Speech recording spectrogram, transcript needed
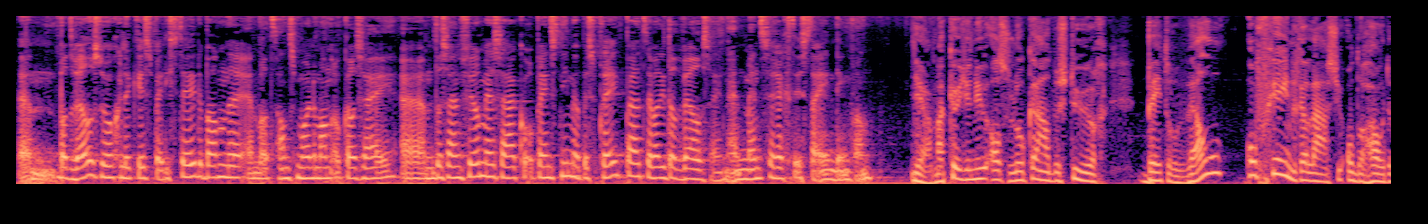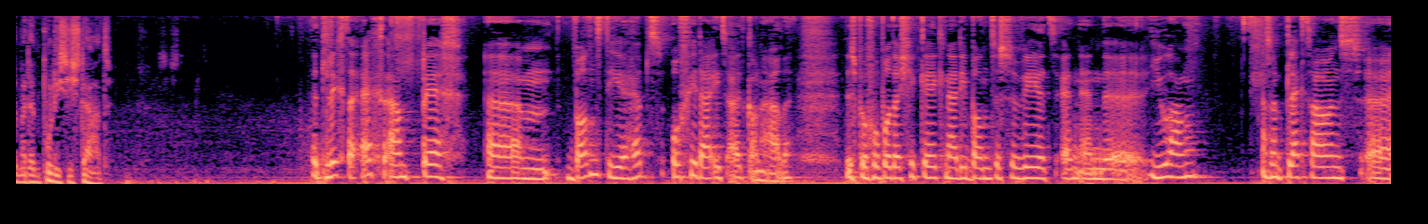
Um, wat wel zorgelijk is bij die stedenbanden en wat Hans Moleman ook al zei, um, er zijn veel meer zaken opeens niet meer bespreekbaar, terwijl die dat wel zijn. En mensenrechten is daar één ding van. Ja, maar kun je nu als lokaal bestuur beter wel of geen relatie onderhouden met een politiestaat? Het ligt er echt aan per um, band die je hebt, of je daar iets uit kan halen. Dus bijvoorbeeld als je keek naar die band tussen Weert en, en de Yuhang. Dat is een plek trouwens, uh,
